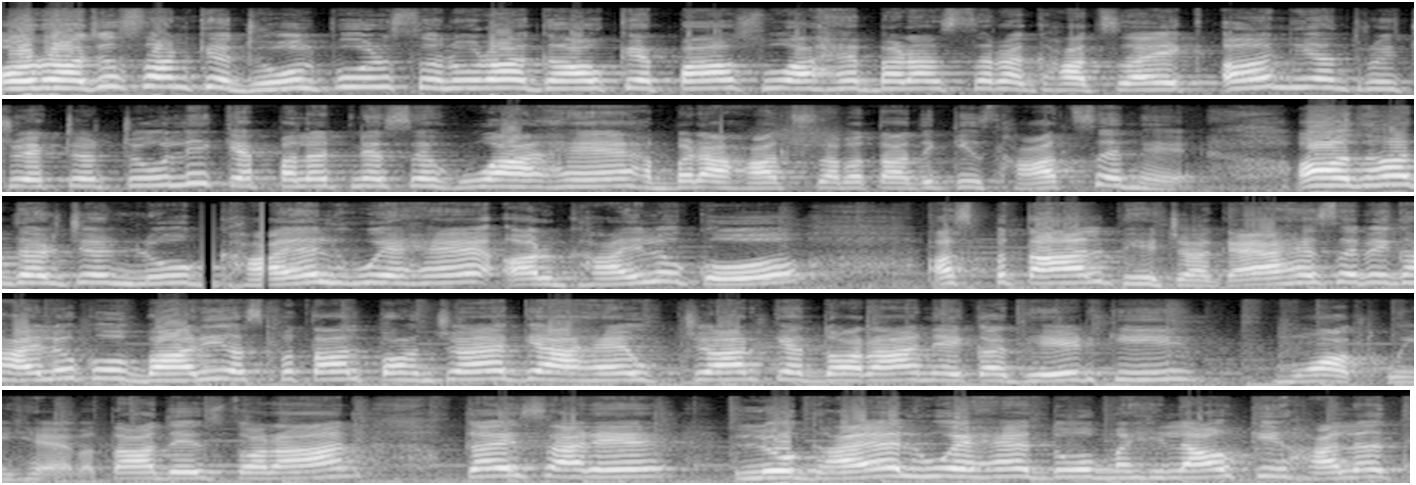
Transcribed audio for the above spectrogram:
और राजस्थान के ढोलपुर सनोरा गाँव के पास हुआ है बड़ा सड़क हादसा। एक अनियंत्रित ट्रैक्टर टोली के पलटने से हुआ है बड़ा हादसा। बता दें कि इस हादसे में आधा दर्जन लोग घायल हुए हैं और घायलों को अस्पताल भेजा गया है। सभी घायलों को बारी अस्पताल पहुँचाया गया है। उपचार के दौरान एक अधेड़ की मौत हुई है। बता दें, इस दौरान कई सारे लोग घायल हुए हैं। दो महिलाओं की हालत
